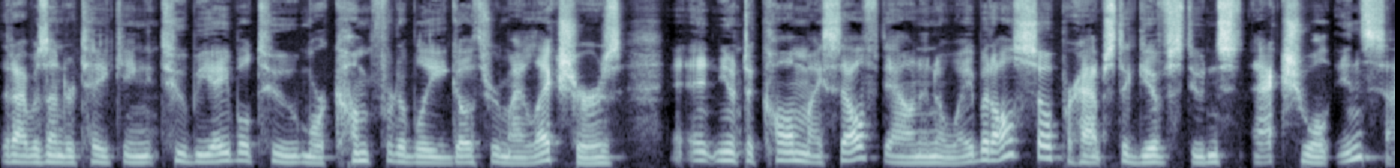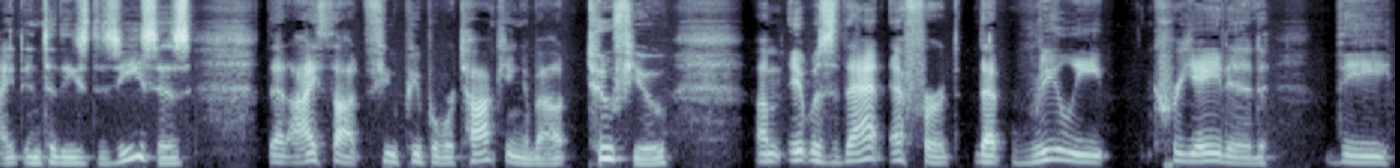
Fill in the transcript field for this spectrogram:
that I was undertaking to be able to more comfortably go through my lectures and you know to calm myself down in a way but also perhaps to give students actual insight into these diseases that I thought few people were talking about too few. Um, it was that effort that really created the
